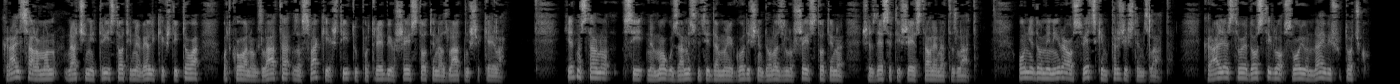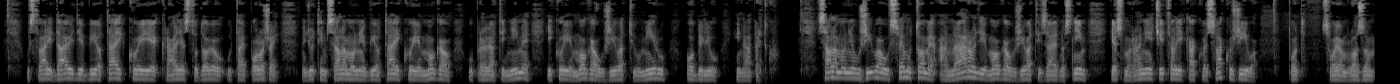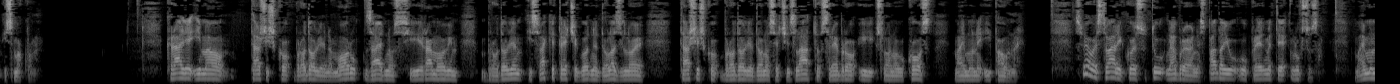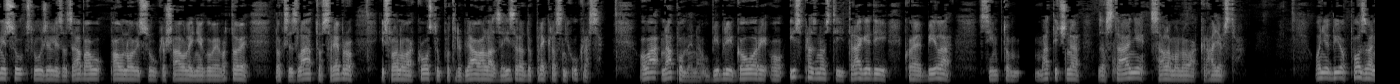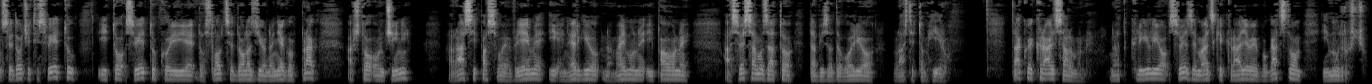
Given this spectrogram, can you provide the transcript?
Kralj Salomon načini tri stotine velikih štitova od kovanog zlata, za svaki je štit upotrebio šest stotina zlatnih šekela. Jednostavno si ne mogu zamisliti da mu je godišnje dolazilo 666 talenata zlata. On je dominirao svjetskim tržištem zlata. Kraljevstvo je dostiglo svoju najvišu točku. U stvari David je bio taj koji je kraljevstvo doveo u taj položaj, međutim Salamon je bio taj koji je mogao upravljati njime i koji je mogao uživati u miru, obilju i napretku. Salamon je uživao u svemu tome, a narod je mogao uživati zajedno s njim, jer smo ranije čitali kako je svako živo pod svojom lozom i smokvom. Kralj je imao Tašiško brodovlje na moru, zajedno s Hiramovim brodovljem i svake treće godine dolazilo je Tašiško brodovlje donoseći zlato, srebro i slonovu kost, majmune i paune. Sve ove stvari koje su tu nabrojane spadaju u predmete luksuza. Majmuni su služili za zabavu, paunovi su ukrašavali njegove vrtove, dok se zlato, srebro i slonova kost upotrebljavala za izradu prekrasnih ukrasa. Ova napomena u Bibliji govori o ispraznosti i tragediji koja je bila simptomatična za stanje Salamonova kraljevstva. On je bio pozvan svjedočiti svijetu i to svijetu koji je doslovce dolazio na njegov prag, a što on čini? Rasipa svoje vrijeme i energiju na majmune i paone, a sve samo zato da bi zadovoljio vlastitom hiru. Tako je kralj Salomon nadkrilio sve zemaljske kraljeve bogatstvom i mudrošću.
